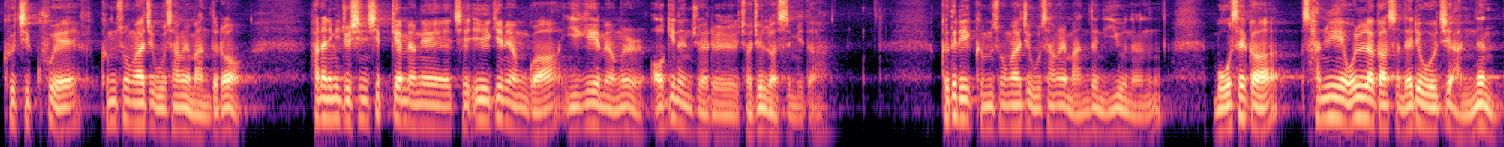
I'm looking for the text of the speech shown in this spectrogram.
그 직후에 금송아지 우상을 만들어 하나님이 주신 10계명의 제1계명과 2계명을 어기는 죄를 저질렀습니다. 그들이 금송아지 우상을 만든 이유는 모세가 산 위에 올라가서 내려오지 않는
